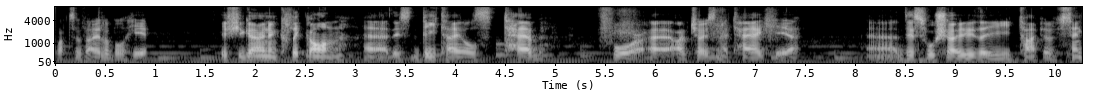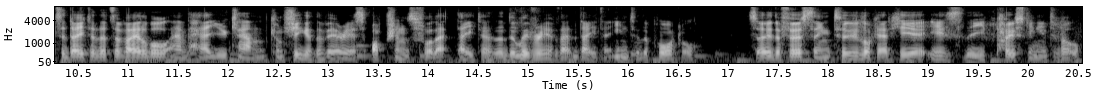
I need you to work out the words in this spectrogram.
what's available here. If you go in and click on uh, this details tab for, uh, I've chosen a tag here, uh, this will show you the type of sensor data that's available and how you can configure the various options for that data, the delivery of that data into the portal. So the first thing to look at here is the posting interval.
